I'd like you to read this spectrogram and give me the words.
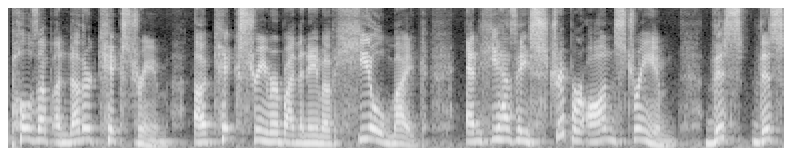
pulls up another kick stream, a kick streamer by the name of Heel Mike, and he has a stripper on stream. This this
